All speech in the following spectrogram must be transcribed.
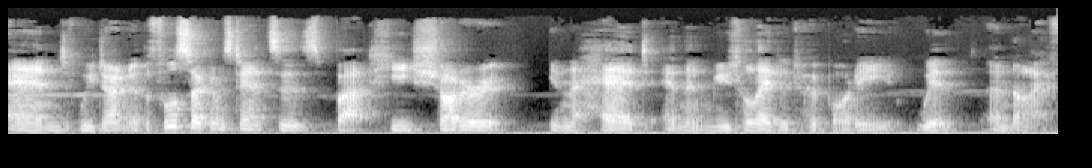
and we don't know the full circumstances, but he shot her in the head and then mutilated her body with a knife.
